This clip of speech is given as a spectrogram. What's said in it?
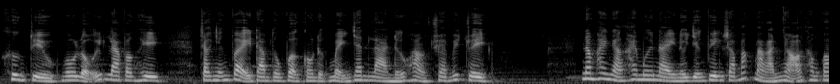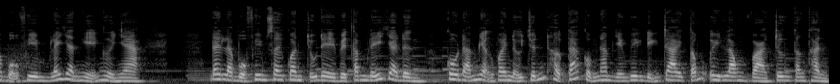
Khương Triều, Ngô Lỗi, La Văn Hy. Chẳng những vậy, Đàm Tùng Vận còn được mệnh danh là nữ hoàng chemistry. Năm 2020 này, nữ diễn viên ra mắt màn ảnh nhỏ thông qua bộ phim Lấy danh nghĩa người nhà. Đây là bộ phim xoay quanh chủ đề về tâm lý gia đình. Cô đảm nhận vai nữ chính hợp tác cùng nam diễn viên điển trai Tống Uy Long và Trương Tân Thành.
